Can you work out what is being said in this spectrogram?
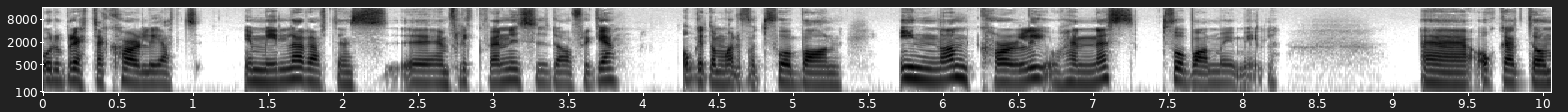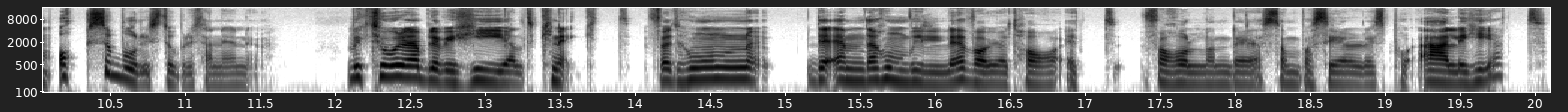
och då berättar Carly att Emil hade haft en, eh, en flickvän i Sydafrika och att de hade fått två barn innan Carly och hennes två barn med Emil. Eh, och att de också bor i Storbritannien nu. Victoria blev ju helt knäckt för att hon, det enda hon ville var ju att ha ett förhållande som baserades på ärlighet.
